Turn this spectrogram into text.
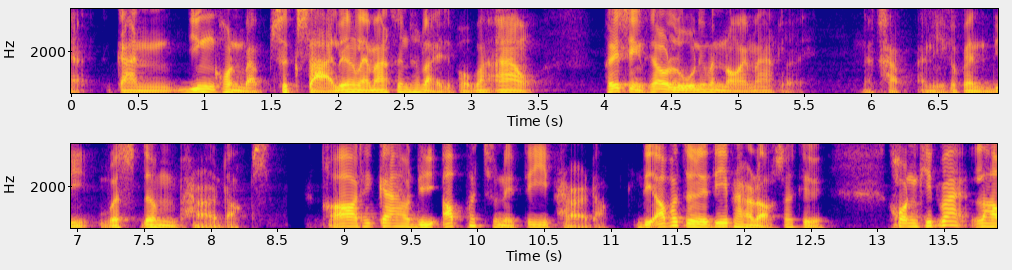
อะการยิ่งคนแบบศึกษาเรื่องอะไรมากขึ้นเท่าไหร่จะพบว่าอ้าวเฮ้ยสิ่งที่เรารู้นี่มันน้อยมากเลยนะครับอันนี้ก็เป็น the wisdom paradox ข้อที่ 9 the opportunity paradox the opportunity paradox ก็คือ คนคิดว่าเรา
